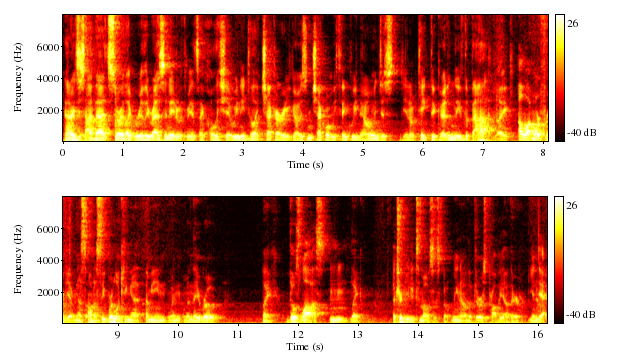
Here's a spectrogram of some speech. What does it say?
And I just that story like really resonated with me. It's like, holy shit, we need to like check our egos and check what we think we know, and just you know take the good and leave the bad. Like, a lot more forgiveness. Honestly, we're looking at. I mean, when when they wrote like those laws, Mm-hmm. like attributed to Moses, but we know that there was probably other you know Yeah.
